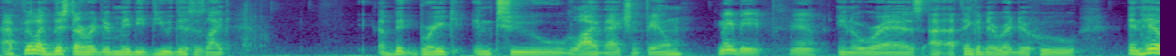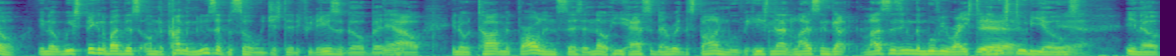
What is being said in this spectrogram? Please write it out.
I feel like this director maybe viewed this as like a big break into live action film. Maybe, yeah. You know, whereas I, I think a director who and hell, you know, we're speaking about this on the comic news episode we just did a few days ago, but yeah. how you know Todd McFarlane says that no, he has to direct the Spawn movie. He's not licensing licensing the movie rights to yeah. any studios. Yeah. You know,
